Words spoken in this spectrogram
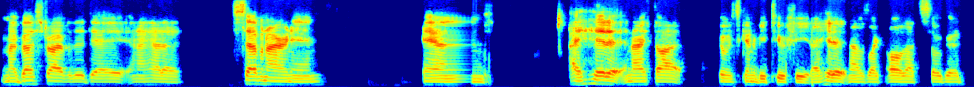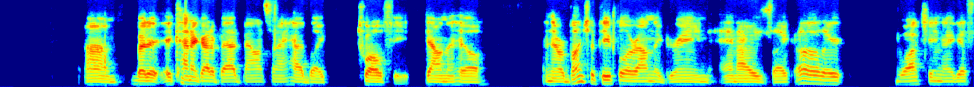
my best drive of the day, and I had a seven iron in, and I hit it, and I thought it was going to be two feet. I hit it, and I was like, "Oh, that's so good." Um, but it, it kind of got a bad bounce, and I had like 12 feet down the hill, and there were a bunch of people around the green, and I was like, "Oh, they're watching. I guess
